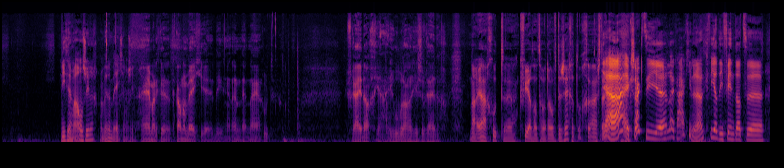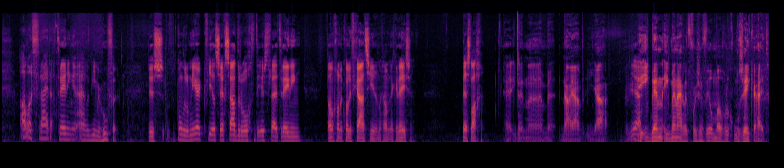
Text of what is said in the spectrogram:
Niet helemaal onzinnig, maar wel een beetje onzinnig. Nee, maar het, kan- een beetje dingen. En, en nou ja, goed. Vrijdag, ja, hoe belangrijk is de vrijdag? Nou ja, goed. eh Kvyat had er wat over te zeggen, toch? Ja, exact. Die, eh, leuk haakje inderdaad. Fiat die vindt dat eh, alle vrijdagtrainingen eigenlijk niet meer hoeven. Dus het komt erop neer, Fiat zegt zaterdagochtend eerst vrije training, dan gewoon een kwalificatie en dan gaan we lekker racen. Best lachen. Eh, ik ben, eh, ben- nou ja, ja. Ja. Ik, ben, ik ben eigenlijk voor zoveel mogelijk onzekerheid.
